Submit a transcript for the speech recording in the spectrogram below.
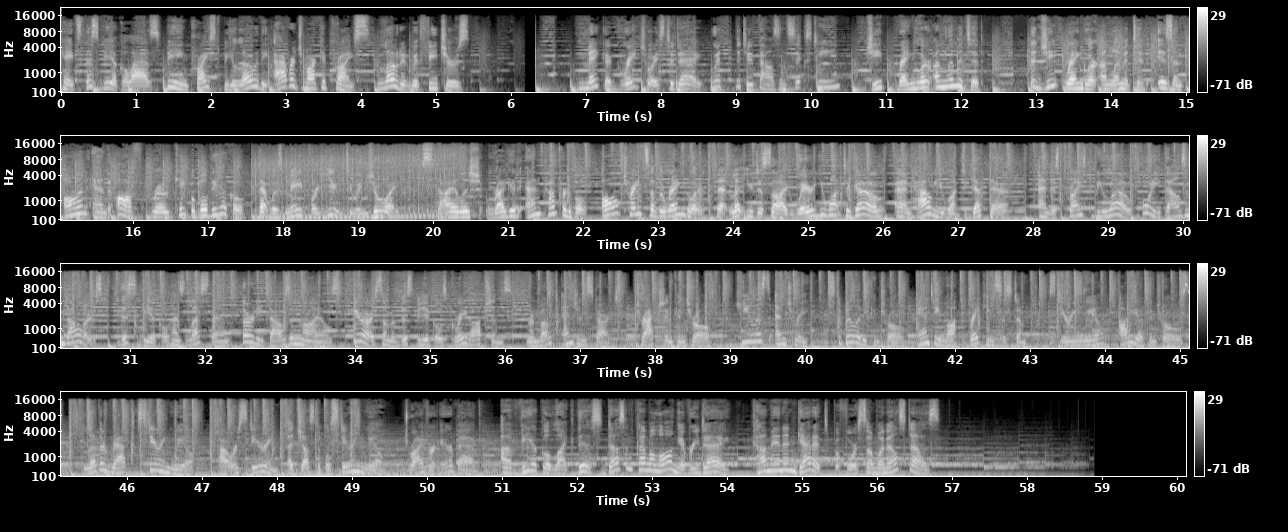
indicates this vehicle as being priced below the average market price, loaded with features. Make a great choice today with the 2016 Jeep Wrangler Unlimited. The Jeep Wrangler Unlimited is an on and off road capable vehicle that was made for you to enjoy. Stylish, rugged, and comfortable. All traits of the Wrangler that let you decide where you want to go and how you want to get there and is priced below $40,000. This vehicle has less than 30,000 miles. Here are some of this vehicle's great options. Remote engine start, traction control, keyless entry, stability control, anti-lock braking system, steering wheel, audio controls, leather wrapped steering wheel, power steering, adjustable steering wheel, driver airbag. A vehicle like this doesn't come along every day. Come in and get it before someone else does.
